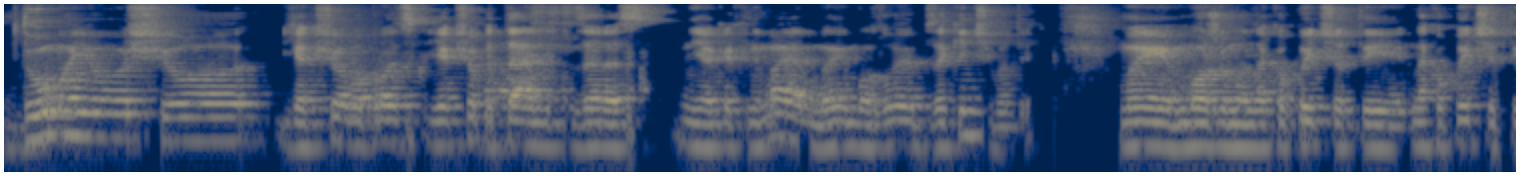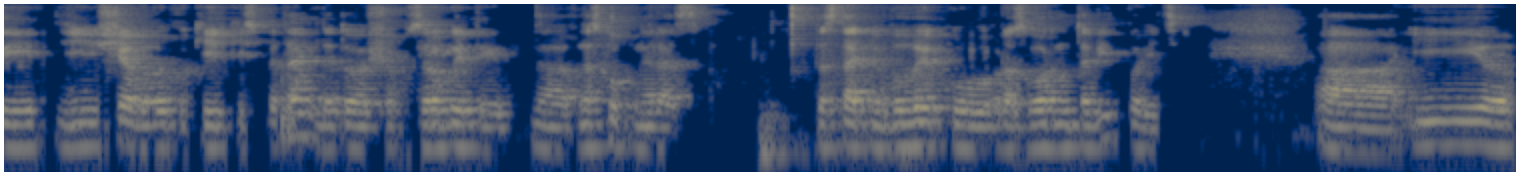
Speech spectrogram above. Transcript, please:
Думаю, що якщо вопрос, якщо питань зараз ніяких немає, ми могли б закінчувати. Ми можемо накопичити, накопичити ще велику кількість питань для того, щоб зробити е, в наступний раз достатньо велику розгорнуту відповідь а, і е,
